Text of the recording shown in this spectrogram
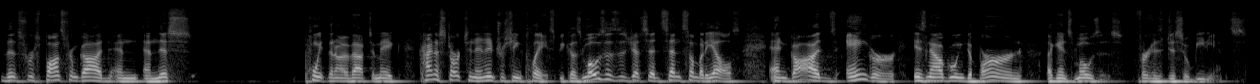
this response from God and, and this point that I'm about to make kind of starts in an interesting place because Moses has just said, send somebody else, and God's anger is now going to burn against Moses for his disobedience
